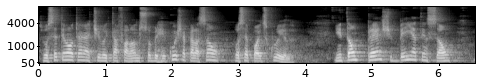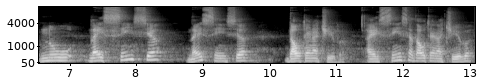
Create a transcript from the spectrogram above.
Se você tem uma alternativa que está falando sobre recurso de apelação, você pode excluí-la. Então preste bem atenção no, na essência, na essência da alternativa. A essência da alternativa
